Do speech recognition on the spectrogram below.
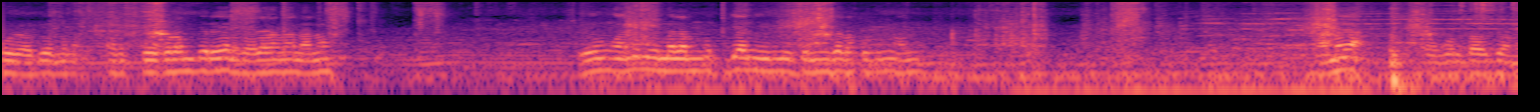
Oo, lagyan mo na. Ang kukulang pero yan, kailangan ano. Yung ano, may malambot dyan, yung may tinanggal ako dun ano. Mamaya, pupunta ko dyan.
